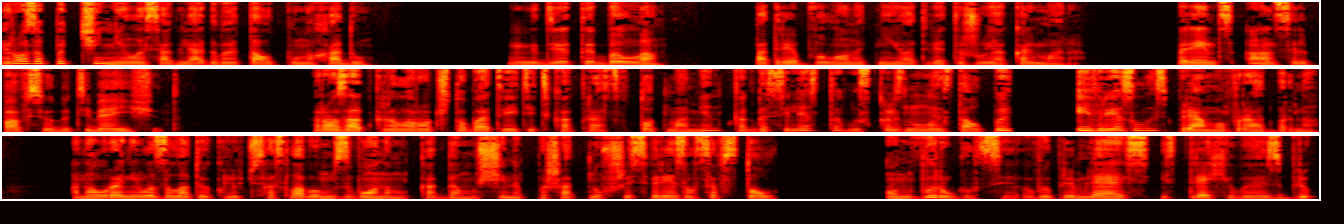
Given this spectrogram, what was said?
и Роза подчинилась, оглядывая толпу на ходу. «Где ты была?» — потребовал он от нее ответа, жуя кальмара. «Принц Ансель повсюду тебя ищет». Роза открыла рот, чтобы ответить как раз в тот момент, когда Селеста выскользнула из толпы и врезалась прямо в Радберна. Она уронила золотой ключ со слабым звоном, когда мужчина, пошатнувшись, врезался в стол. Он выругался, выпрямляясь и стряхивая с брюк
